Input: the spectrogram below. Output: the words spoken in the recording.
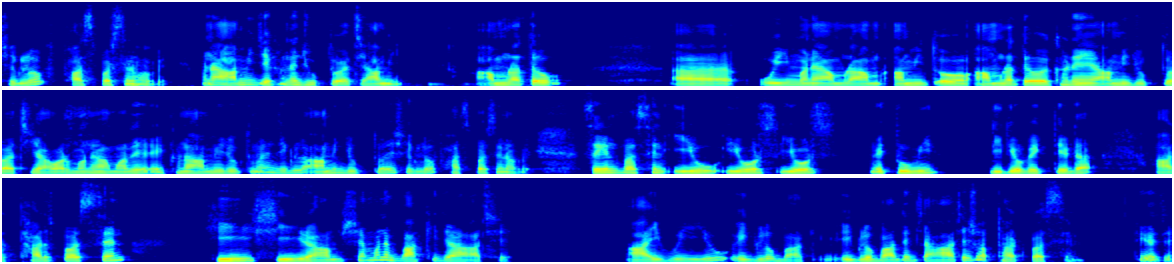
সেগুলো ফার্স্ট পার্সন হবে। মানে আমি যেখানে যুক্ত আছি, আমি। আমরা তো উই মানে আমরা, আমি তো, আমরাতেও এখানে আমি যুক্ত আছি আবার মানে আমাদের এখানে আমি যুক্ত মানে যেগুলো আমি যুক্ত আছি, সেগুলো ফার্স্ট পার্সন হবে। Second person you, yours yours মানে তুমি, দ্বিতীয় ব্যক্তি এটা। আর third person he she Ram, Shyam মানে বাকি যা আছে। আই, উই, ইউ, এগুলো বাকি, এগুলো বাদে যা আছে সব থার্ড পার্সন ঠিক আছে?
